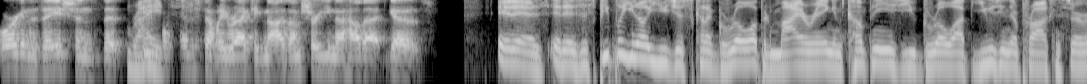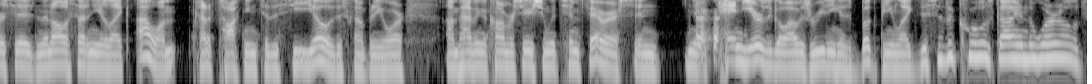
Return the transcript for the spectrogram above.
organizations that right. people instantly recognize. I'm sure you know how that goes. It is. It is. It's people, you know, you just kind of grow up admiring and companies you grow up using their products and services. And then all of a sudden you're like, oh, I'm kind of talking to the CEO of this company or I'm having a conversation with Tim Ferriss. And, you know, 10 years ago, I was reading his book being like, this is the coolest guy in the world.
